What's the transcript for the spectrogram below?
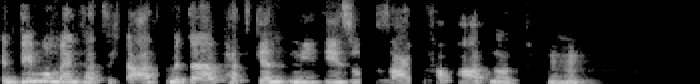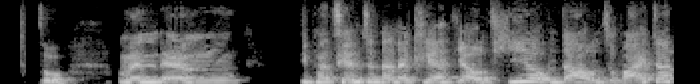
In dem Moment hat sich der Arzt mit der Patientenidee sozusagen verpartnert. Mhm. So, und wenn ähm, die Patientin dann erklärt, ja und hier und da und so weiter.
